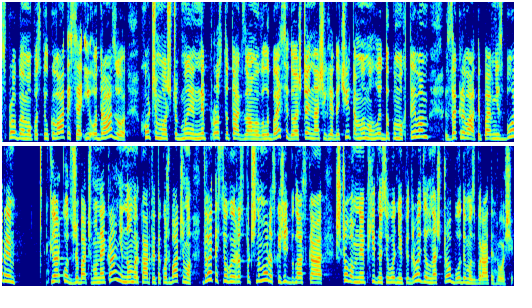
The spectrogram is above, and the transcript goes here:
спробуємо поспілкуватися і одразу хочемо, щоб ми не просто так з вами вели бесіду, а ще й наші глядачі та ми могли допомогти вам закривати певні збори. QR-код вже бачимо на екрані, номер карти також бачимо. Давайте з цього і розпочнемо. Розкажіть, будь ласка, що вам необхідно сьогодні в підрозділ, на що будемо збирати гроші?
